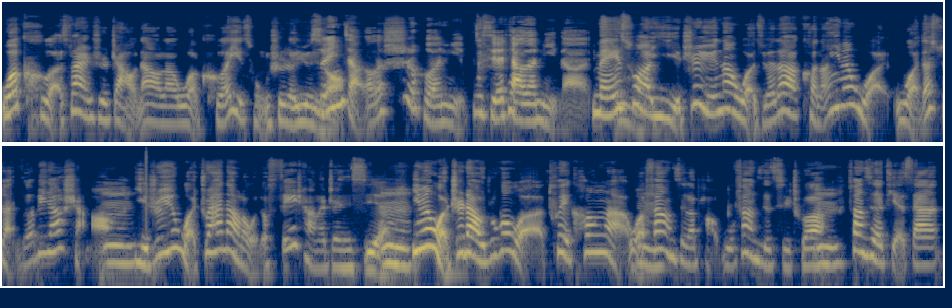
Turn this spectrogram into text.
我可算是找到了我可以从事的运动。所以你找到了适合你不协调的你的，没错，以至于呢，我觉得可能因为我我的选择比较少，嗯。以至于我抓到了，我就非常的珍惜，嗯。因为我知道，如果我退坑了，我嗯。放弃了跑步，放弃了骑车，嗯。放弃了铁三，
